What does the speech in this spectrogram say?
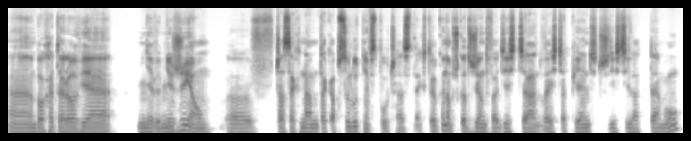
e, bohaterowie, nie wiem, nie żyją e, w czasach nam tak absolutnie współczesnych, tylko na przykład żyją 20, 25, 30 lat temu.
